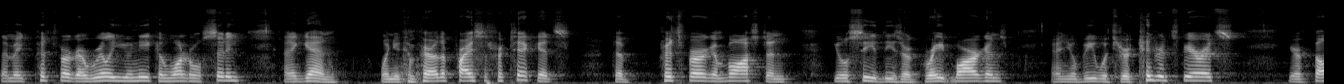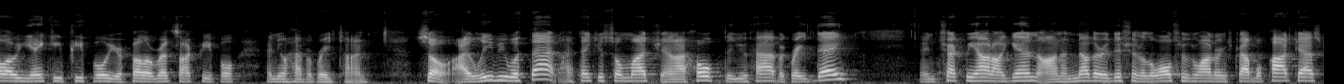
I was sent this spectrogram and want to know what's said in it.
that make Pittsburgh a really unique and wonderful city. And again, when you compare the prices for tickets to Pittsburgh and Boston, you'll see these are great bargains and you'll be with your kindred spirits, your fellow Yankee people, your fellow Red Sox people, and you'll have a great time. So I leave you with that. I thank you so much, and I hope that you have a great day. And check me out again on another edition of the Walters Wanderings Travel Podcast.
